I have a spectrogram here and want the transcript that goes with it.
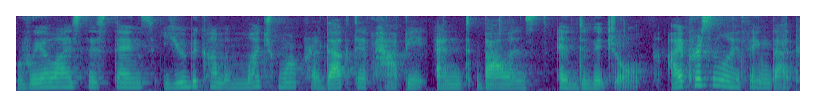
realize these things, you become a much more productive, happy, and balanced individual. I personally think that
